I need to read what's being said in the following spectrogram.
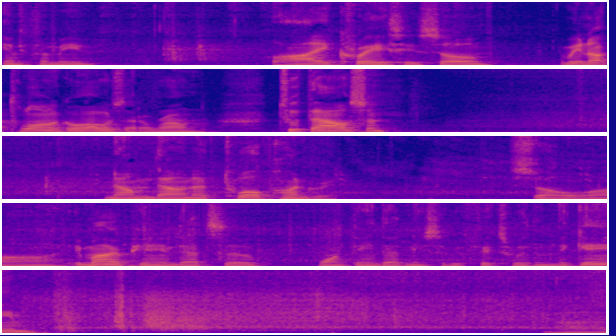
infamy like crazy. So, I mean, not too long ago I was at around 2000. Now I'm down at 1200. So, uh, in my opinion, that's the one thing that needs to be fixed within the game. Uh,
